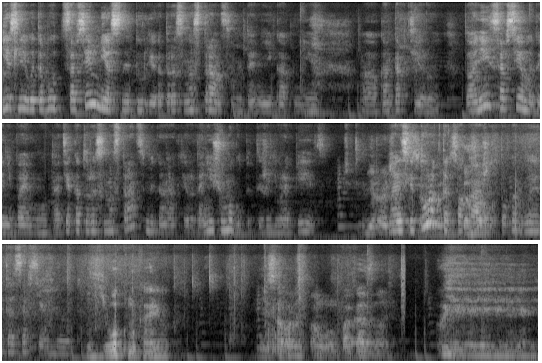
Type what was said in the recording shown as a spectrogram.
Если это будут совсем местные турки, которые с иностранцами-то никак не контактируют, то они совсем это не поймут. А те, которые с иностранцами контактируют, они еще могут быть, ты же европеец. Но если турок так покажет, то как бы это совсем будет. Ёк-макарёк. И Савар, по-моему, показывал. Ой-ой-ой-ой-ой-ой.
